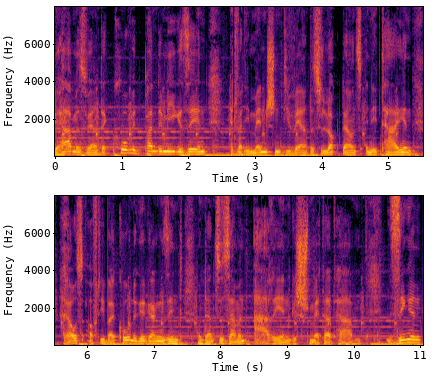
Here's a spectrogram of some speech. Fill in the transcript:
Wir haben es während der Covid-Pandemie gesehen, etwa die Menschen, die während des Lockdowns in Italien raus auf die Balkone gegangen sind und dann zusammen Arien geschmettert haben. Singen,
